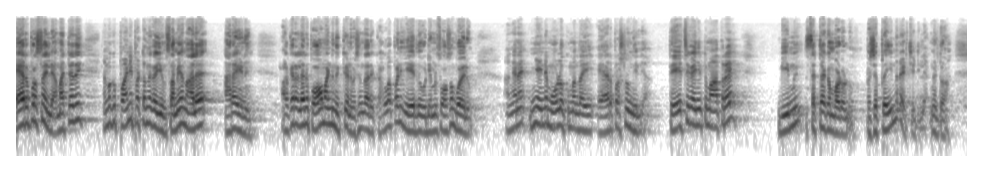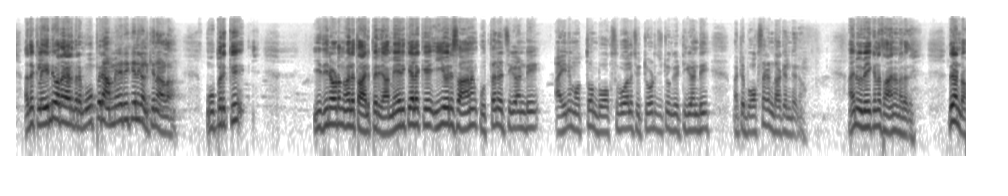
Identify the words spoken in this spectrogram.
എയർ പ്രശ്നമില്ല. മറ്റേത് നമുക്ക് പണി പെട്ടെന്ന് കഴിയും. സമയം നാല് അരയാണ്. ആൾക്കാരെല്ലാവരും പോകാൻ വേണ്ടി നിൽക്കുകയാണ്. പക്ഷെ എന്താ പറയുക? കള്ളപ്പണി ചെയ്യരുത്. കൂടി നമ്മൾ ശ്വാസം പോയാലും. അങ്ങനെ ഇനി അതിന്റെ മുകളിൽ വെക്കുമ്പോൾ എന്തായി? എയർ പ്രശ്നമൊന്നുമില്ല. തേച്ച് കഴിഞ്ഞിട്ട് മാത്രമേ ബീം സെറ്റാക്കാൻ പാടുള്ളൂ. പക്ഷേ പ്രൈമർ അടിച്ചിട്ടില്ല. കേട്ടോ അത് ക്ലൈന്റ് പറഞ്ഞ കാര്യം തരാം മൂപ്പര് അമേരിക്കയിൽ കളിക്കുന്ന ആളാണ് മൂപ്പർക്ക് ഇതിനോടൊന്നും വല്ല താല്പര്യമില്ല അമേരിക്കയിലൊക്കെ ഈ ഒരു സാധനം കുത്തൻ വെച്ചുകൊണ്ട് അതിന് മൊത്തം ബോക്സ് പോലെ ചുറ്റോട് ചുറ്റും കെട്ടിക്കാണ്ട് മറ്റേ ബോക്സൊക്കെ ഉണ്ടാക്കലുണ്ടല്ലോ അതിന് ഉപയോഗിക്കുന്ന സാധനമാണല്ലോ അത് ഇത് കണ്ടോ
